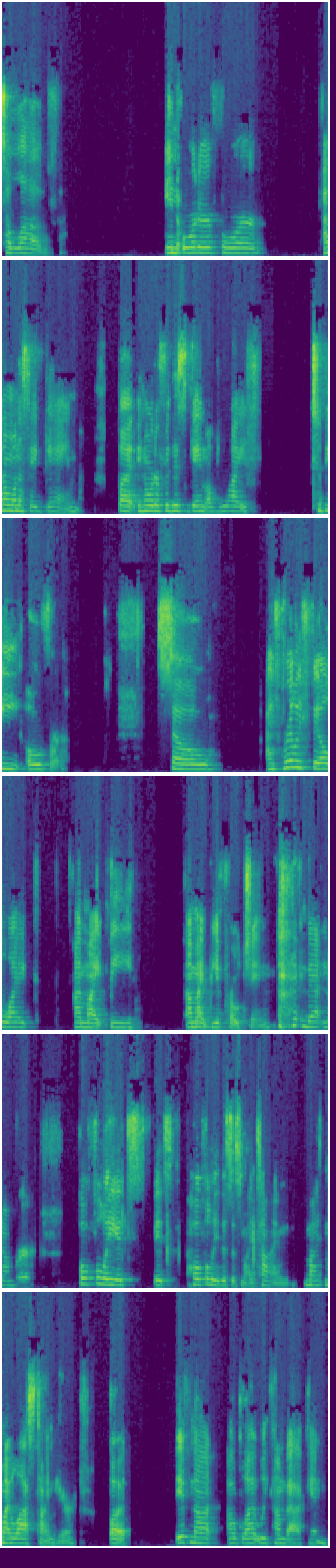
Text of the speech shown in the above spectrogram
to love in order for, I don't want to say game, but in order for this game of life to be over. So I really feel like I might be I might be approaching that number. Hopefully it's it's hopefully this is my time, my my last time here. But if not, I'll gladly come back and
